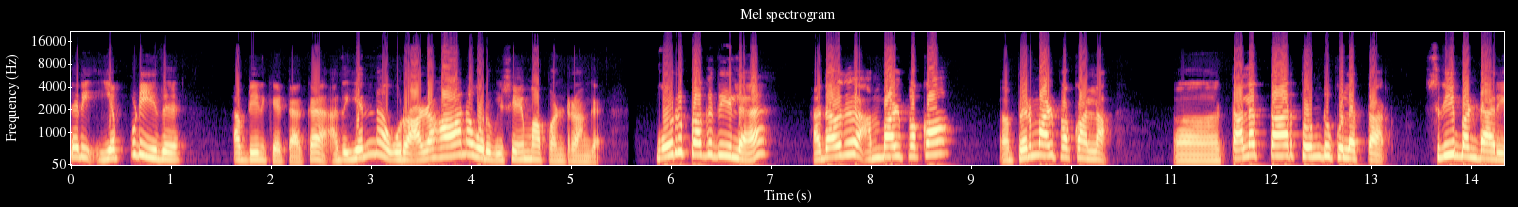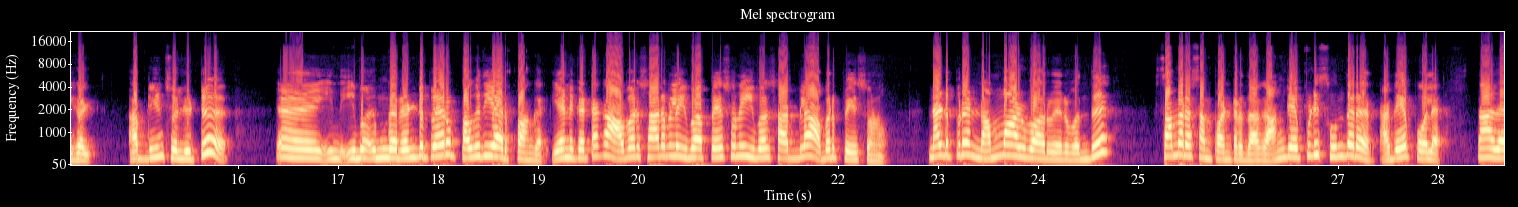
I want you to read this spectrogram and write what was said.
சரி எப்படி இது? அப்படின்னு கேட்டாக்க அது என்ன ஒரு அழகான ஒரு விஷயமா பண்றாங்க. ஒரு பகுதியில அதாவது அம்பாள் பக்கம் பெருமாள் பக்கம் எல்லாம் தலத்தார் தொண்டு குலத்தார் ஸ்ரீபண்டாரிகள் அப்படின்னு சொல்லிட்டு இவ இவங்க ரெண்டு பேரும் பகுதியாக இருப்பாங்க. ஏன்னு கேட்டாக்க அவர் சார்பில் இவ பேசணும் இவர் சார்பில் அவர் பேசணும். நடுப்புற நம்மாழ்வார் வந்து சமரசம் பண்றதாக. அங்க எப்படி சுந்தரர்? அதே போல. நான் அதை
